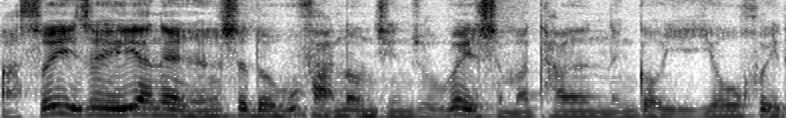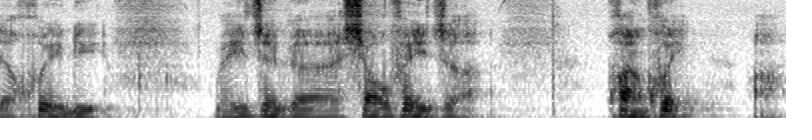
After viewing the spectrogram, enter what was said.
啊，所以这些业内人士都无法弄清楚为什么他们能够以优惠的汇率为这个消费者换汇啊。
